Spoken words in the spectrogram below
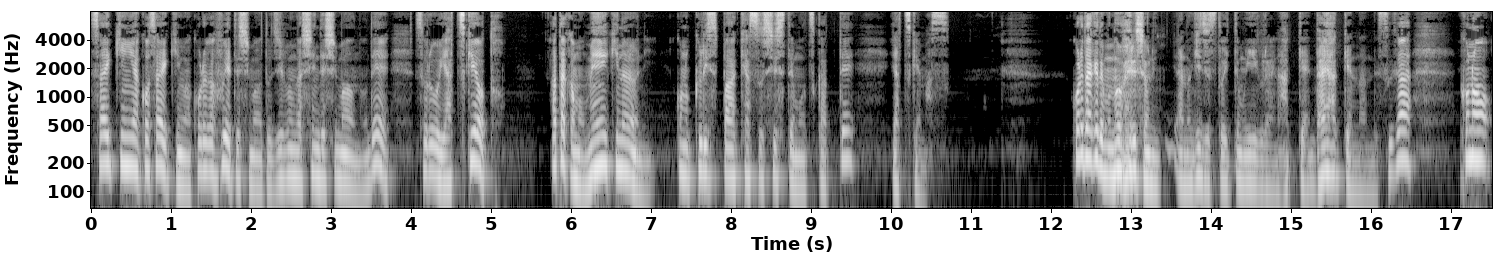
細菌や古細菌はこれが増えてしまうと自分が死んでしまうので、それをやっつけようと。あたかも免疫のように、このクリスパーキャスシステムを使ってやっつけます。これだけでもノーベル賞にあの技術と言ってもいいぐらいの発見、大発見なんですが、この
